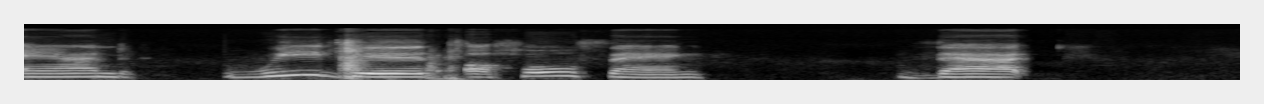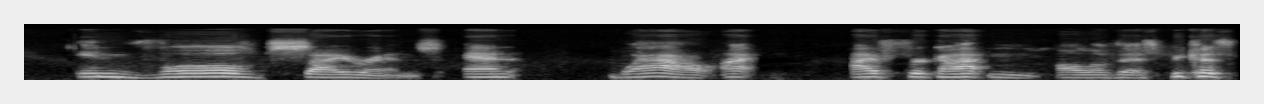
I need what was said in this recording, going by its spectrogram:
And we did a whole thing that involved sirens. And wow, I I've forgotten all of this because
